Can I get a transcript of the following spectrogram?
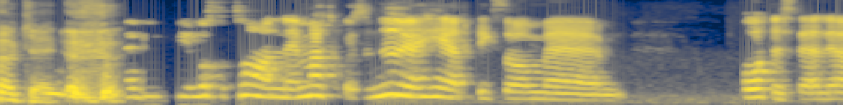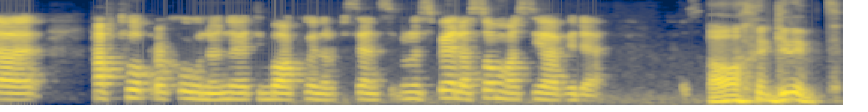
Okej. Men vi, måste ta en match. Så nu är jag helt liksom eh, återställd. Jag haft två operationer, nu är jag tillbaka 100% så vill du spela sommar så gör vi det. Ja, grymt.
